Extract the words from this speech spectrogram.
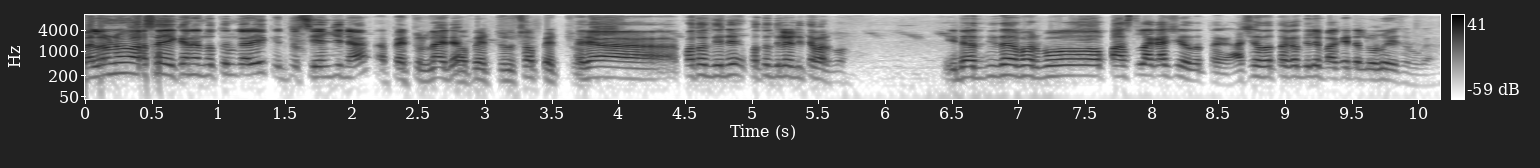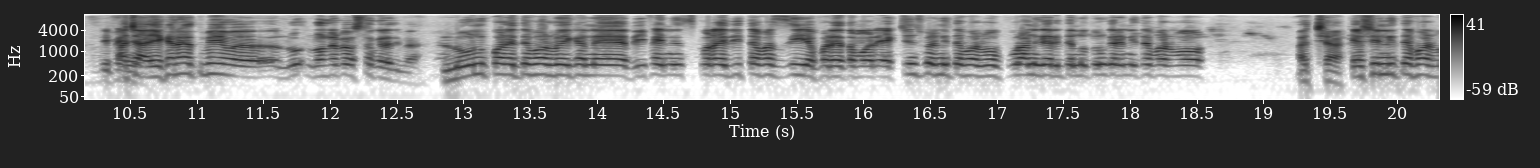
বেলুনও আছে এখানে নতুন গাড়ি কিন্তু সিএনজি না পেট্রোল না এটা? পেট্রোল সব পেট্রোল এটা কত দিনে কত দিলে নিতে পারব? এটা দিতে পারব পাঁচ লাখ আশি হাজার টাকা। আশি হাজার টাকা দিলে বাকিটা লোন হয়ে যাবে। আচ্ছা এখানে তুমি লোনের ব্যবস্থা করে দিবা? লোন করাইতে পারব এখানে রিফাইন্যান্স করাই দিতে পারছি এরপরে তোমার এক্সচেঞ্জ করে নিতে পারব পুরান গাড়িতে নতুন গাড়ি নিতে পারব। আচ্ছা। ক্যাশে নিতে পারব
